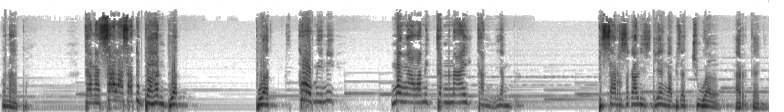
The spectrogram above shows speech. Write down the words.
Kenapa? Karena salah satu bahan buat buat krom ini mengalami kenaikan yang besar sekali. Dia nggak bisa jual harganya.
